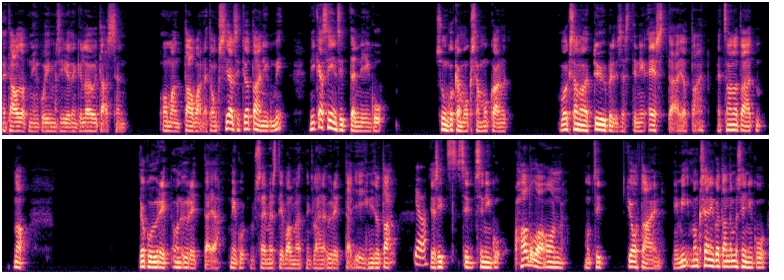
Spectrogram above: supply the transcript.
että autat niin kuin ihmisiä jotenkin löytää sen oman tavan. Että onko siellä sitten jotain, niin kuin, mikä siinä sitten niin kuin sun kokemuksen mukaan nyt, voiko sanoa, että tyypillisesti niin estää jotain? Että sanotaan, että no, joku yrit, on yrittäjä, niin kuin se ilmeisesti valmennat niin lähinnä yrittäjiä, niin tota, Joo. ja sitten se, se niin kuin halua on, mutta sitten jotain, niin onko siellä niin jotain tämmöisiä niin kuin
